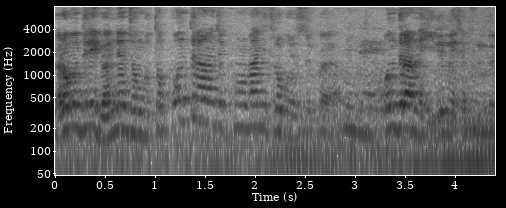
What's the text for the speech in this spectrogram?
여러분들이 몇 년 전부터 본드라는 제품을 많이 들어보셨을 거예요. 네. 본드라는 이름의 제품들.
